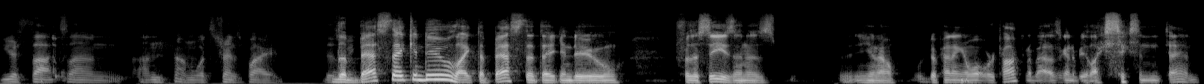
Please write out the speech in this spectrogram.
Your thoughts on on on what's transpired? The week? best they can do, like the best that they can do for the season, is you know, depending on what we're talking about, is going to be like six and ten.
